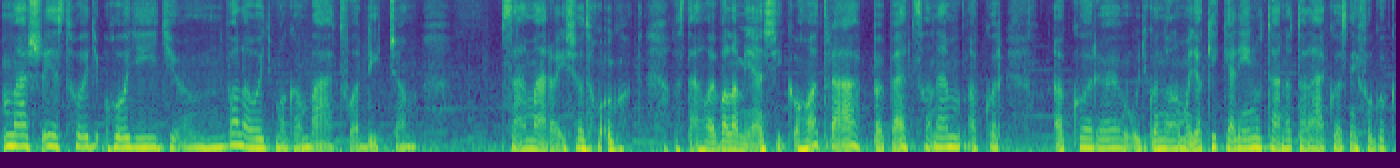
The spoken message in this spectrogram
másrészt, hogy, hogy így valahogy magamba átfordítsam számára is a dolgot. Aztán, ha valamilyen sikon hat rá, pöpec, ha nem, akkor, akkor úgy gondolom, hogy akikkel én utána találkozni fogok,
